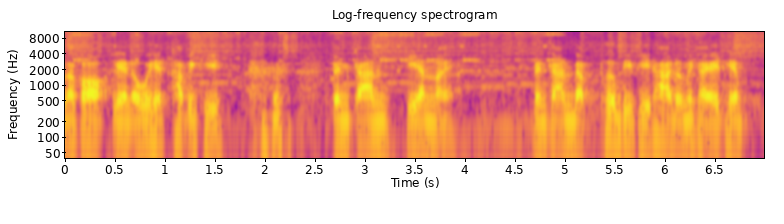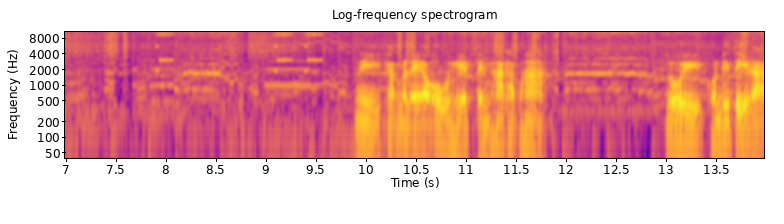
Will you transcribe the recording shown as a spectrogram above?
แล้วก็เรียนโอเวอร์เฮดทับอีกที เป็นการเกียนหน่อย เป็นการแบบเพิ่ม PP ท่าโดยไม่ใช้ไอเทม นี่กลับมาแล้วโอเวอร์เฮดเป็น5ทับ5ลุยคนที่4ละ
